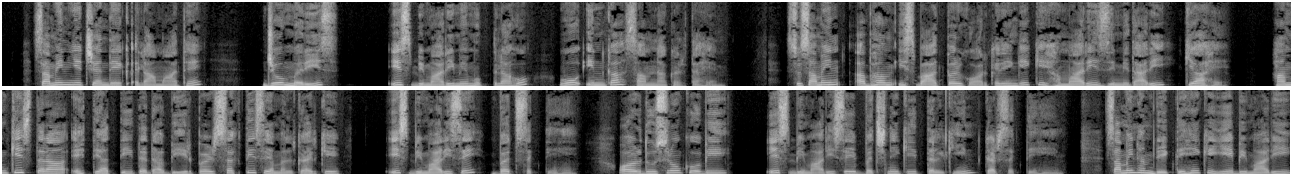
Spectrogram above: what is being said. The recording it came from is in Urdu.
سامعین، یہ چند ایک علامات ہیں جو مریض اس بیماری میں مبتلا ہو، وہ ان کا سامنا کرتا ہے۔ سو سامعین، اب ہم اس بات پر غور کریں گے کہ ہماری ذمہ داری کیا ہے۔ ہم کس طرح احتیاطی تدابیر پر سختی سے عمل کر کے اس بیماری سے بچ سکتے ہیں اور دوسروں کو بھی اس بیماری سے بچنے کی تلقین کر سکتے ہیں۔ سامعین، ہم دیکھتے ہیں کہ یہ بیماری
